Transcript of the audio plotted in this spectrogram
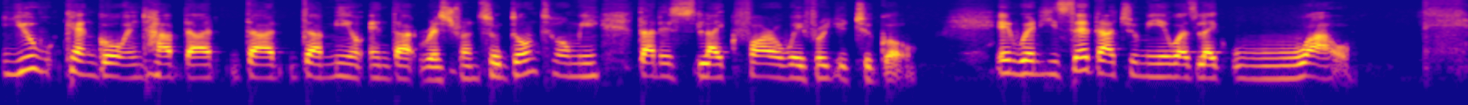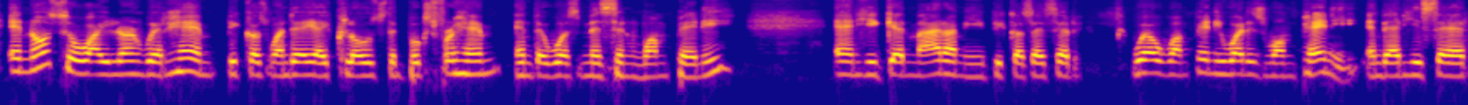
you can go and have that that that meal in that restaurant. So don't tell me that is like far away for you to go. And when he said that to me, it was like, wow, and also I learned with him because one day I closed the books for him and there was missing one penny. And he get mad at me because I said, Well, one penny, what is one penny? And then he said,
